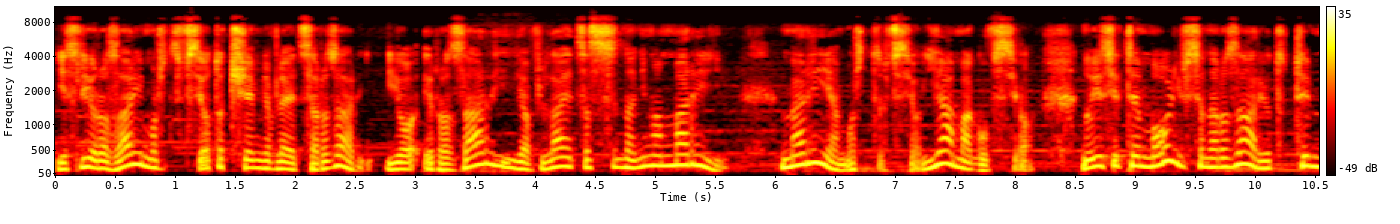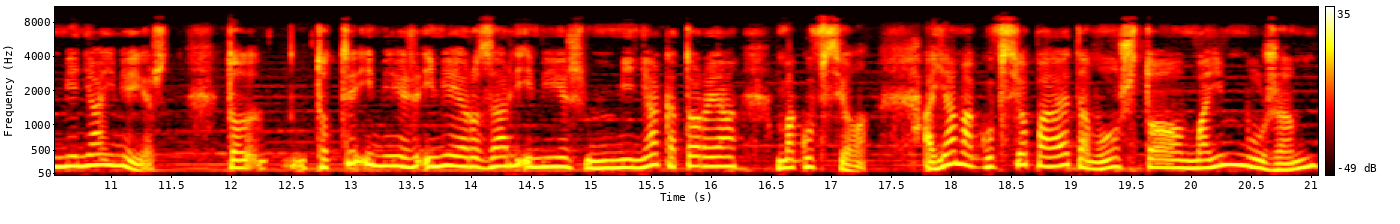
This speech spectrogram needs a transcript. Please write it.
Если Розарий может все, то чем является Розарий? И Розарий является синонимом Марии. Мария может все, я могу все. Но если ты молишься на Розарию, то ты меня имеешь. То, то ты имеешь, имея Розарий, имеешь меня, которая могу все. А я могу все поэтому, что моим мужем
